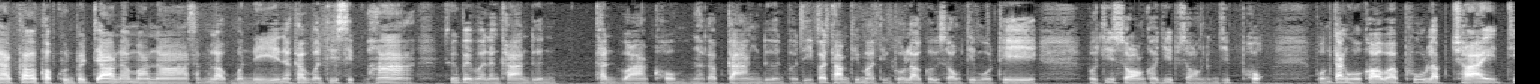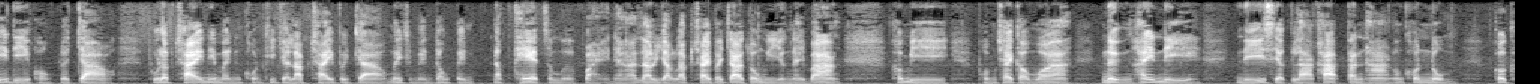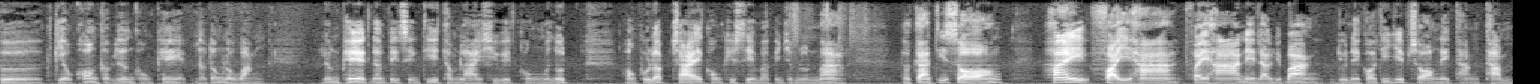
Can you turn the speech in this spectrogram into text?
นะก็ขอบคุณพระเจ้านะมานาสำหรับวันนี้นะครับวันที่ 15 ซึ่งเป็นวันอังคารเดือนธันวาคมนะครับกลางเดือนพอดีก็ทำที่มาถึงพวกเราคือ 2 ติโมธีบทที่ 2 ข้อ 22 ถึง 26 ผมตั้งหัวข้อว่าผู้รับใช้ที่ดีของพระเจ้า ผู้รับใช้นี่เหมายถึงคนที่จะรับใช้พระเจ้า ไม่จำเป็นต้องเป็นนักเทศเสมอไปนะครับเราอยากรับใช้พระเจ้าต้องมีอย่างไรบ้างเขามีผมใช้คำว่าหนึ่งให้หนีหนีเสียราคะตัณหาของคนหนุ่ม ก็คือเกี่ยวข้องกับเรื่องของเพศเราต้องระวังเรื่องเพศนั้นเป็นสิ่งที่ทำลายชีวิตของมนุษย์ของผู้รับใช้ของคริสเตียนมาเป็นจำนวนมาก ประการที่สองให้ใฝ่หาใฝ่หาในเราได้บ้าง อยู่ในข้อที่ 22 ในทางธรรม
